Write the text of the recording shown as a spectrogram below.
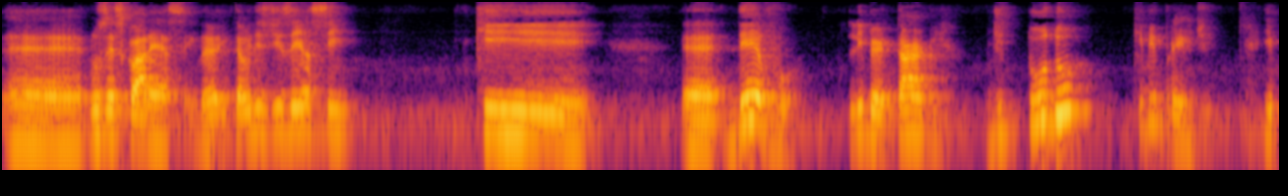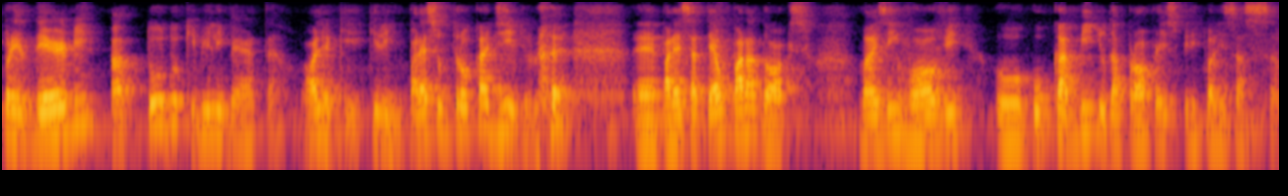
é, nos esclarecem, né? Então eles dizem assim que é, devo libertar-me de tudo que me prende e prender-me a tudo que me liberta. Olha que, que lindo, parece um trocadilho, né? É, parece até um paradoxo, mas envolve o, o caminho da própria espiritualização,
